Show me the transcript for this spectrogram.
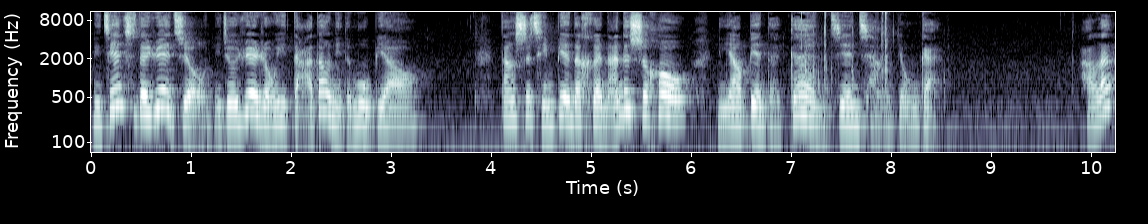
你坚持的越久，你就越容易达到你的目标。当事情变得很难的时候，你要变得更坚强、勇敢。好了，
